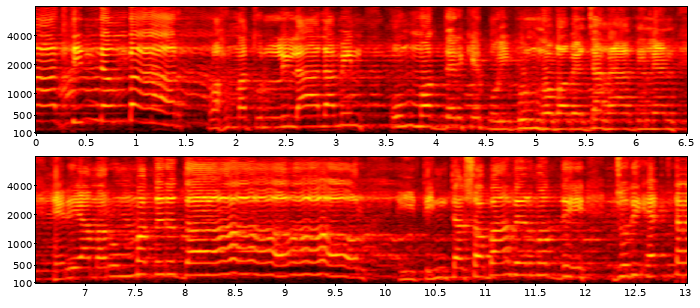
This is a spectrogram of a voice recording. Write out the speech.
আর তিন নাম্বার, রহমাতুল্লিল আলামিন উম্মতদেরকে পরিপূর্ণভাবে জানা দিলেন, হেরে আমার উম্মতের দল। এই তিনটা স্বভাবের মধ্যে যদি একটা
